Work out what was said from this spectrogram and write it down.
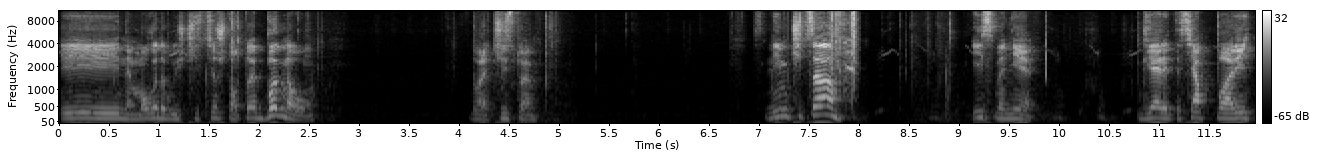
И не мога да го изчистя, защото е бъгнало. Добре, чисто е. Снимчица. И сме ние. Гледайте сега пари.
